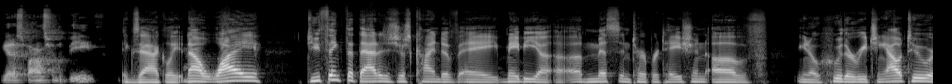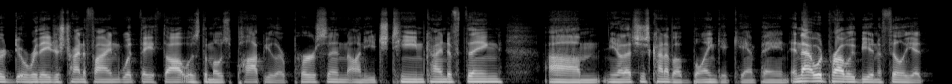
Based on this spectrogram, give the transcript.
you gotta sponsor the beef. Exactly. Now, why? Do you think that that is just kind of a maybe a, a misinterpretation of you know who they're reaching out to, or, or were they just trying to find what they thought was the most popular person on each team, kind of thing? Um, you know, that's just kind of a blanket campaign, and that would probably be an affiliate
